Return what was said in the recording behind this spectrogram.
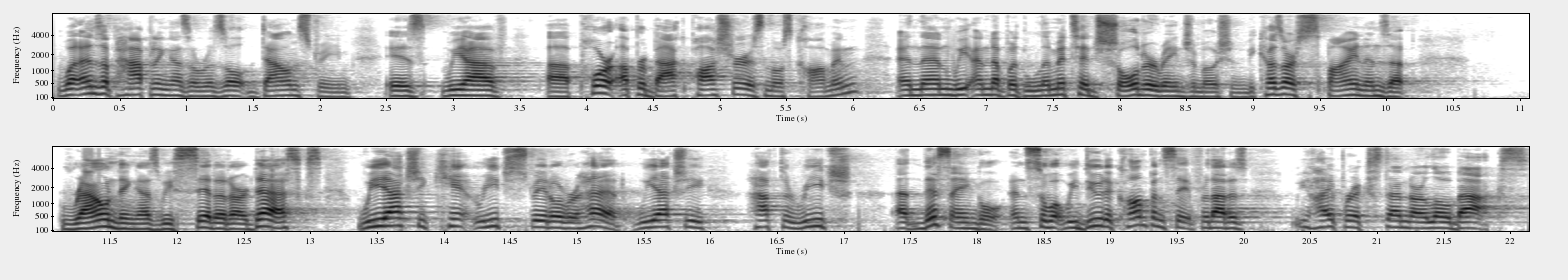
what ends up happening as a result downstream is we have uh, poor upper back posture is most common, and then we end up with limited shoulder range of motion because our spine ends up rounding as we sit at our desks. We actually can't reach straight overhead. We actually have to reach at this angle. And so what we do to compensate for that is we hyperextend our low backs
